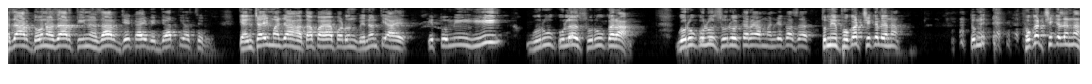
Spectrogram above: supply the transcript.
हजार दोन हजार तीन हजार जे काही विद्यार्थी असतील त्यांच्याही माझ्या हातापाया पडून विनंती आहे. की तुम्ही ही गुरुकुल सुरू करा. गुरुकुल सुरू करा म्हणजे कसं तुम्ही फुकट शिकले ना. तुम्ही फुकट शिकले ना.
